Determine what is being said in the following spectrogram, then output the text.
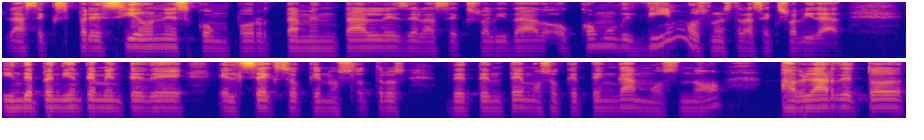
las expresiones comportamentales de la sexualidad o cómo vivimos nuestra sexualidad, independientemente de el sexo que nosotros detentemos o que tengamos, ¿no? Hablar de todo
